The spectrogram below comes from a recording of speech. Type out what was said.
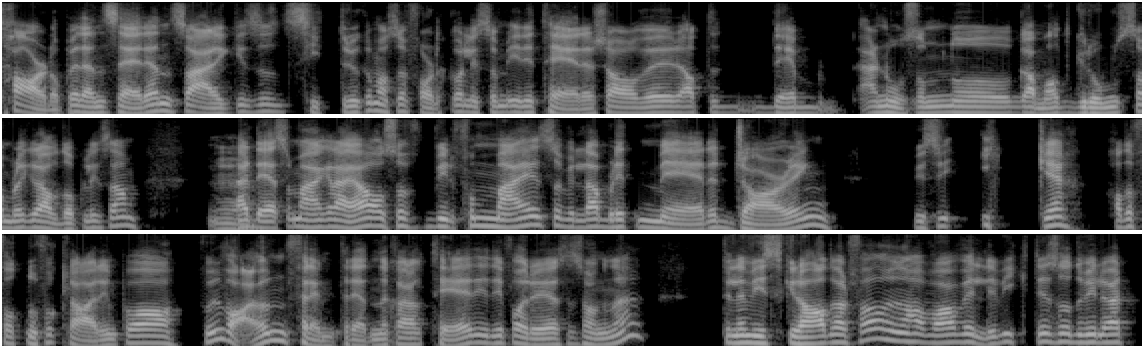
tar det opp i den serien, så, er det ikke, så sitter jo ikke masse folk og liksom irriterer seg over at det er noe som noe gammelt grums som ble gravd opp, liksom. Det er det som er greia. Og så vil, for meg så ville det ha blitt mer jarring hvis vi ikke hadde fått noen forklaring på For hun var jo en fremtredende karakter i de forrige sesongene. Til en viss grad, i hvert fall. Hun var veldig viktig. Så det ville vært,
